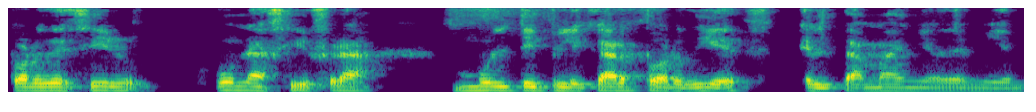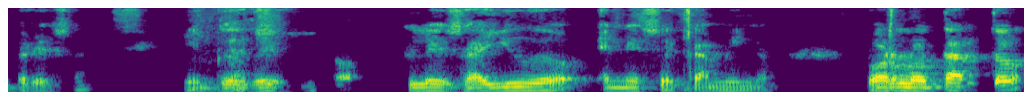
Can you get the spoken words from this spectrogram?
por decir una cifra, multiplicar por 10 el tamaño de mi empresa? Y entonces les ayudo en ese camino. Por lo tanto,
